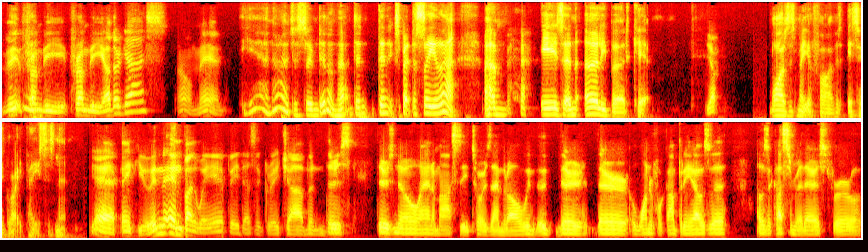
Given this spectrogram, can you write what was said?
The, from the from the other guys? Oh man. Yeah, no, I just zoomed in on that. Didn't didn't expect to see that. Um, is an early bird kit. Yep. Why does this make your five? It's a great piece, isn't it? Yeah, thank you. And and by the way, AFA does a great job, and there's there's no animosity towards them at all. We, they're they're a wonderful company. I was a I was a customer of theirs for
